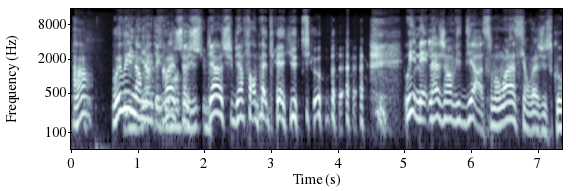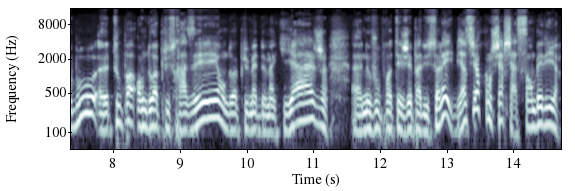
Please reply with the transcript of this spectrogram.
Hein? Oui, oui, non, mais tu vois, je, suis bien, je suis bien formaté à YouTube. oui, mais là, j'ai envie de dire, à ce moment-là, si on va jusqu'au bout, euh, tout pas, on doit plus se raser, on doit plus mettre de maquillage, euh, ne vous protégez pas du soleil. Bien sûr qu'on cherche à s'embellir.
